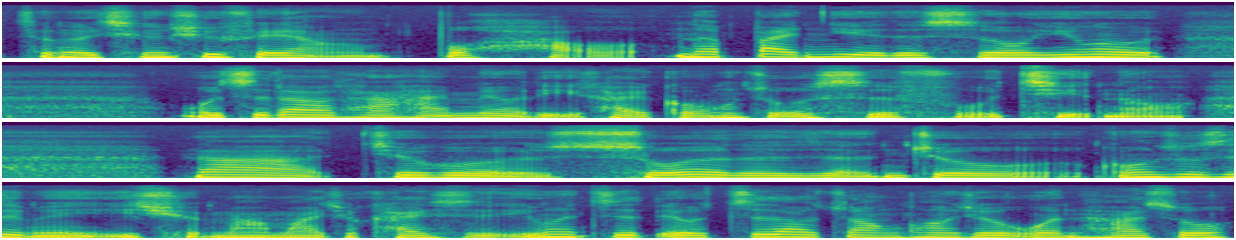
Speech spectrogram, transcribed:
整个情绪非常不好。那半夜的时候，因为我知道她还没有离开工作室附近哦，那结果所有的人就工作室里面一群妈妈就开始，因为知有知道状况，就问她说：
